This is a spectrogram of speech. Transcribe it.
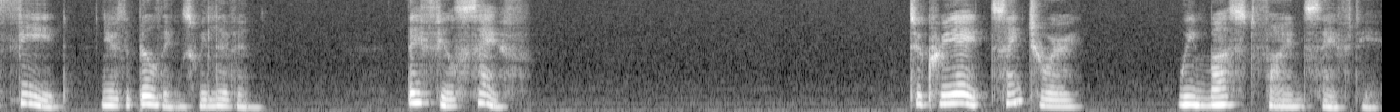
feed near the buildings we live in. They feel safe. To create sanctuary, we must find safety.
